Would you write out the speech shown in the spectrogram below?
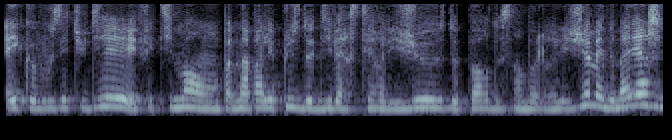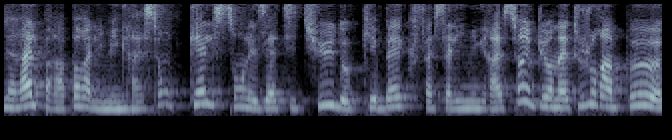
et que vous étudiez, effectivement, on a parlé plus de diversité religieuse, de port de symboles religieux, mais de manière générale, par rapport à l'immigration, quelles sont les attitudes au Québec face à l'immigration? Et puis, on a toujours un peu euh,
